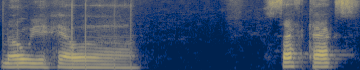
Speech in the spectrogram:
now we have uh, ciphertext.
